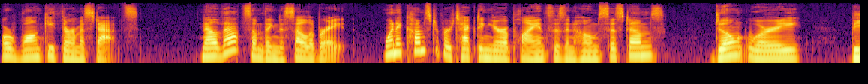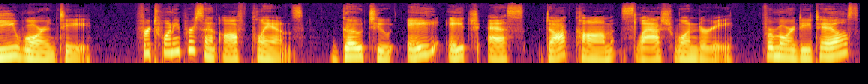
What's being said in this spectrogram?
or wonky thermostats. Now that's something to celebrate. When it comes to protecting your appliances and home systems, don't worry, be warranty. For 20% off plans, go to ahs.com slash Wondery. For more details,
